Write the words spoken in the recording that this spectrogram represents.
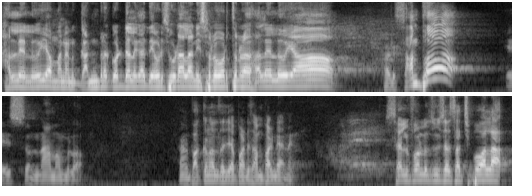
హల్లే లోయ మనను గండ్ర గొడ్డలుగా దేవుడు చూడాలని ఇష్టపడుతున్నాడు. హల్లే లోయ వాడు సంపో ఏసు నామంలో. ఆమె పక్కన వాళ్ళతో చెప్పండి సంపండి అని. సెల్ ఫోన్లు చూసే చచ్చిపోవాలా?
